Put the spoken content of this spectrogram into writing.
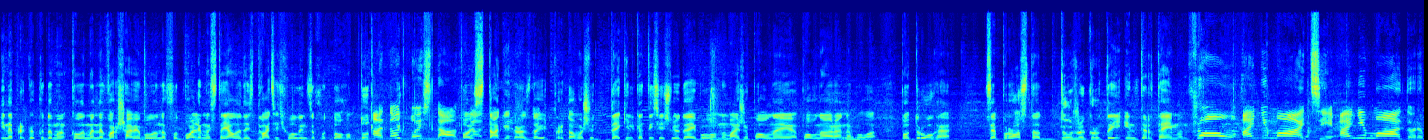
І, наприклад, коли ми коли ми не в Варшаві були на футболі, ми стояли десь 20 хвилин за хот-догом. Тут А тут ось так. Ось так їх роздають, при тому, що декілька тисяч людей було. Ну майже повна, повна арена була. По-друге, це просто дуже крутий інтертеймент. Шоу, анімації, аніматори.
